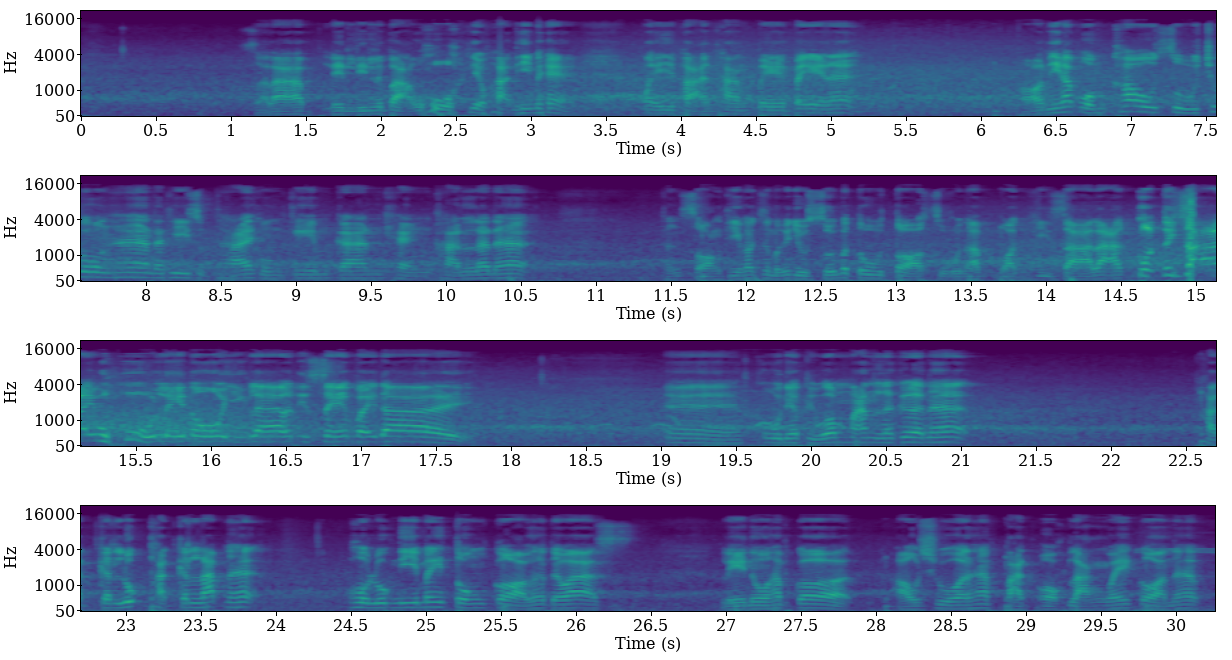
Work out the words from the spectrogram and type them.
ซาร่าครับเล่นลิ้นหรือเปล่าโอ้โหเดี๋ยววันนี้แม่ไม่ผ่านทางเปเป้นะตอนนี้ครับผมเข้าสู่ช่วง 5 นาทีสุดท้ายของเกมการแข่งขันแล้วนะฮะทั้งสองทีมเขาเสมอกันอยู่ศูนย์ประตูต่อศูนย์ครับบอลที่ซาร่ากดด้วยซ้ายโอ้โหเลโนอีกแล้วที่เซฟไว้ได้เออคู่เนี้ยถือว่ามันเหลือเกินนะฮะผัดกันลุกผัดกันรับนะฮะโอ้ลูกนี้ไม่ตรงกรอบนะแต่ว่า เลโนครับก็เอาชัวร์นะครับปัดออกหลังไว้ก่อนนะครับ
